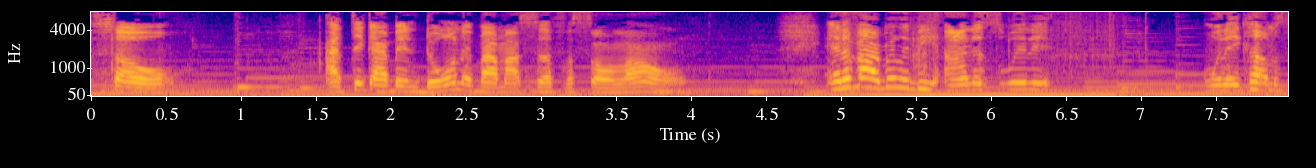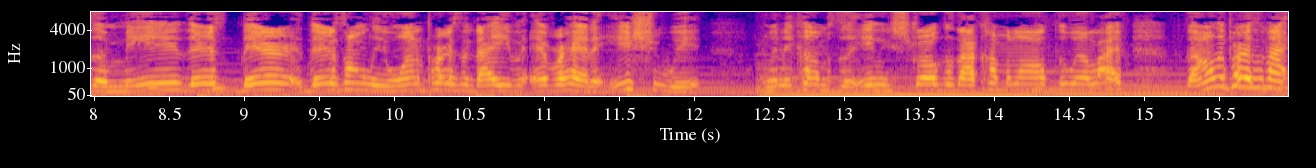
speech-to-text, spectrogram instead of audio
So I think I've been doing it by myself for so long. And if I really be honest with it, when it comes to men, there's there there's only one person that I even ever had an issue with when it comes to any struggles I come along through in life. The only person I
